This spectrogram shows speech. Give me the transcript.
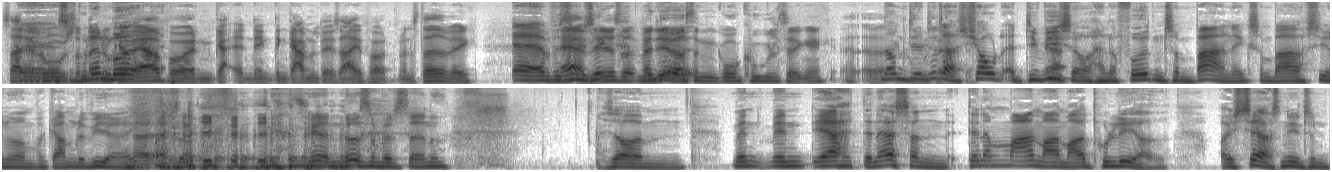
Så er det Øh, øh, så på man den måde- kan være på den, ga- den, den gammeldags iPod, men stadigvæk. Ja, ja, præcis, ja, men det er, så, men det er også en god cool ting, ikke? Nå, men det er det, der er sjovt, at de viser jo, at han har fået den som barn, ikke? Som bare siger noget om, hvor gamle vi er, ikke? Altså, mere- end noget som helst andet. Så, um, men, men ja, den er sådan, den er meget, meget, meget poleret. Og især sådan en som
